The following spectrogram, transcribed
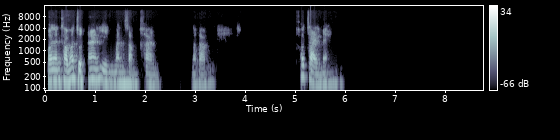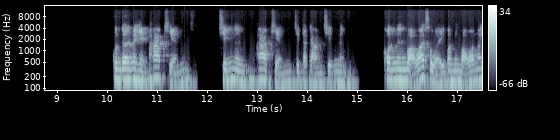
เพราะฉะนั้นคำว่าจุดอ้างอิงมันสำคัญนะครับ เข้าใจไหม คุณเดินไปเห็นภาพเขียนชิ้นหนึ่งภาพเขียนจิตรกรรมชิ้นหนึ่ง คนหนึ่งบอกว่าสวย คนหนึ่งบอกว่าไม่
